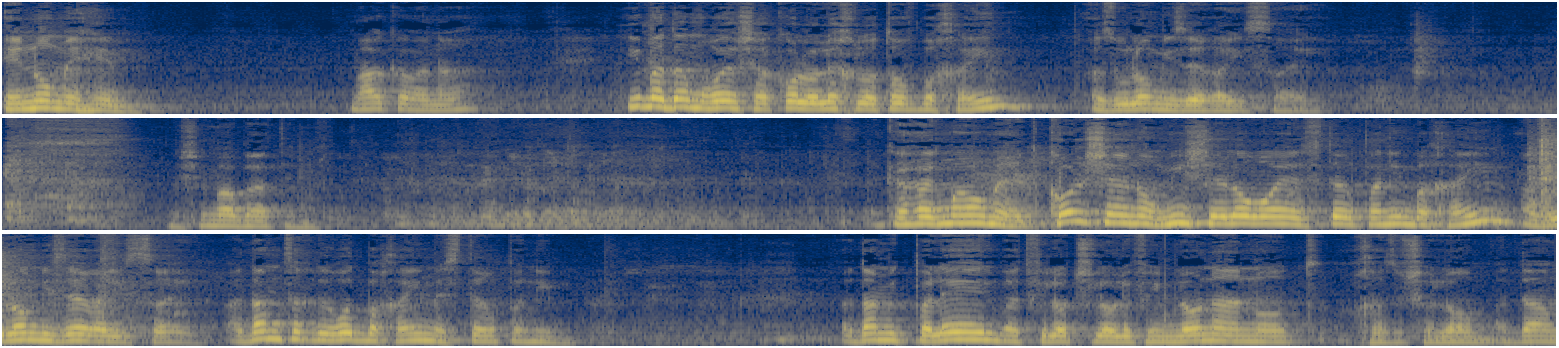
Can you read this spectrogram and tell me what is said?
אינו מהם. מה הכוונה? אם אדם רואה שהכל הולך לא טוב בחיים, אז הוא לא מזרע ישראל. בשביל מה באתם? ככה הגמרא אומרת, כל שאינו, מי שלא רואה הסתר פנים בחיים, אז הוא לא מזרע ישראל. אדם צריך לראות בחיים הסתר פנים. אדם מתפלל והתפילות שלו לפעמים לא נענות, חס ושלום. אדם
